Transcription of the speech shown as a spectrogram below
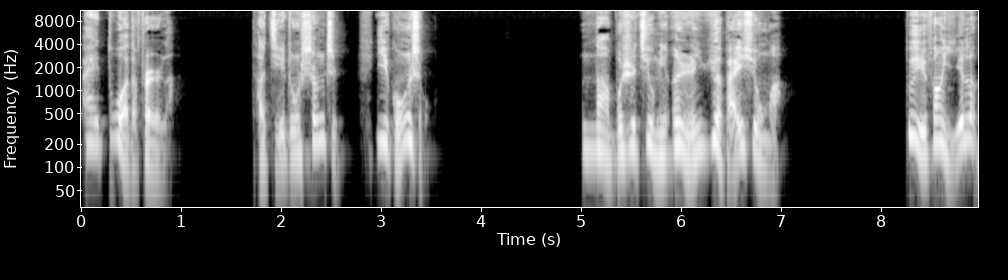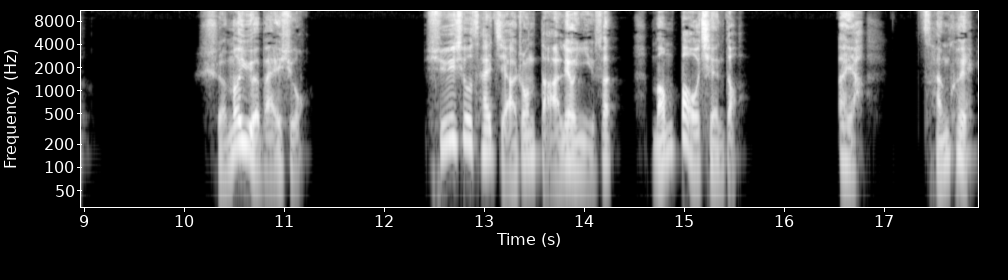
挨剁的份儿了。他急中生智，一拱手：“那不是救命恩人岳白兄吗？”对方一愣：“什么岳白兄？”徐秀才假装打量一番，忙抱歉道：“哎呀，惭愧，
